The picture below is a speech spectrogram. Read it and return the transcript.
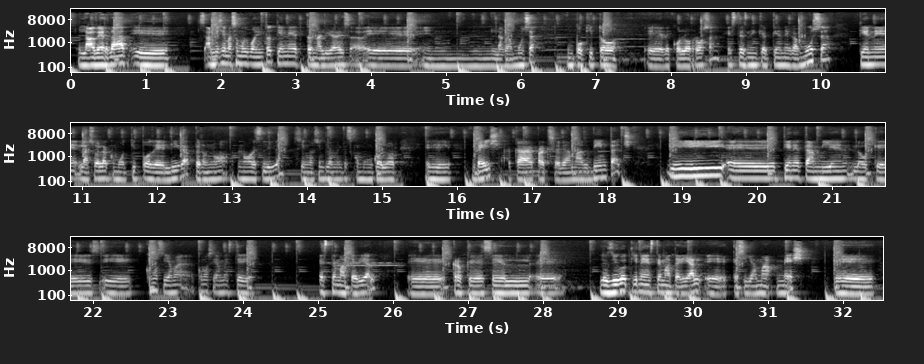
la verdad a mí se me hace muy bonito. Tiene tonalidades en la gamuza. Un poquito de color rosa. Este sneaker tiene gamuza tiene la suela como tipo de liga, pero no, no es liga, sino simplemente es como un color eh, beige acá para que se vea más vintage. Y eh, tiene también lo que es, eh, ¿cómo se llama? ¿Cómo se llama este, este material? creo que es el, les digo, tiene este material que se llama mesh, que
